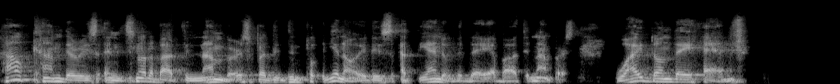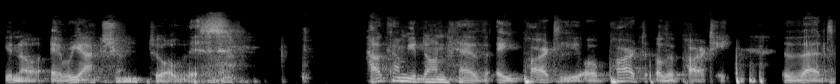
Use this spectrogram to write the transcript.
How come there is and it's not about the numbers but it, you know it is at the end of the day about the numbers. Why don't they have you know a reaction to all this? How come you don't have a party or part of a party that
